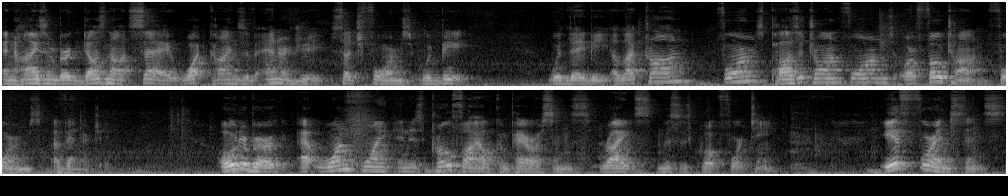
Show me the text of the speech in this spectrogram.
and Heisenberg does not say what kinds of energy such forms would be. Would they be electron forms, positron forms, or photon forms of energy? Oderberg, at one point in his profile comparisons, writes, and this is quote 14 If, for instance,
